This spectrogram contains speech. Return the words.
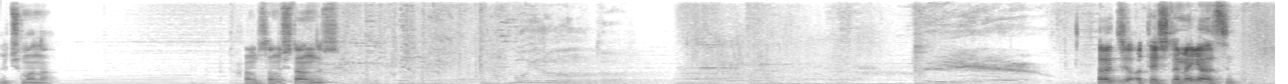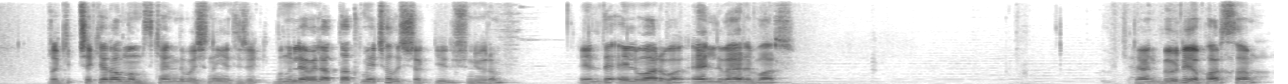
3 mana. Tamam sonuçlandır. Sadece ateşleme gelsin. Rakip çeker almamız kendi başına yetecek. Bunu level atlatmaya çalışacak diye düşünüyorum. Elde elvar var. Elver var. Yani böyle yaparsam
